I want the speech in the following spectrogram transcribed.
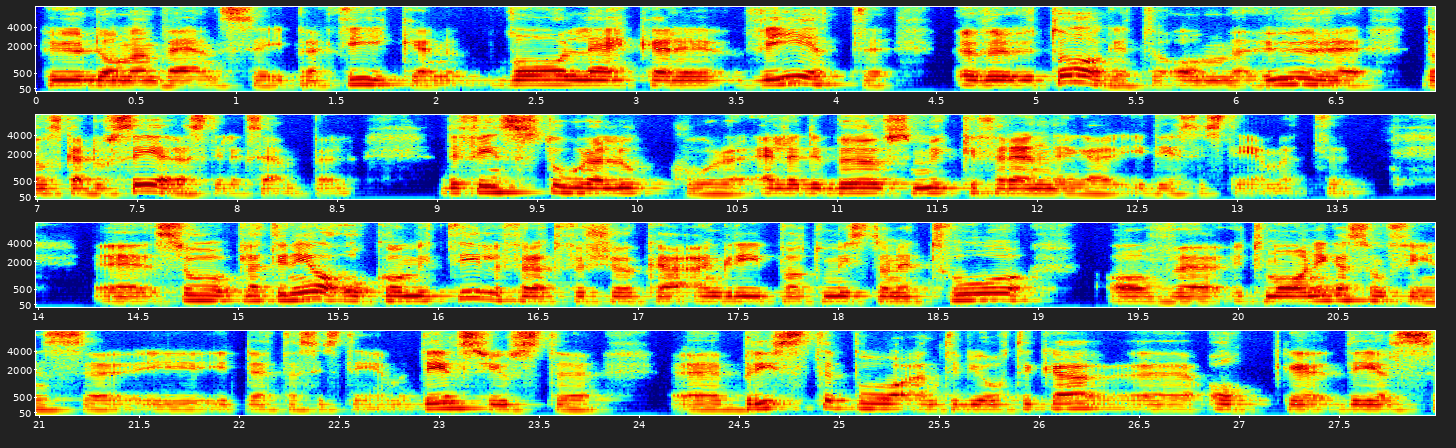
hur de används i praktiken. Vad läkare vet överhuvudtaget om hur de ska doseras till exempel. Det finns stora luckor eller det behövs mycket förändringar i det systemet. Eh, så Platinia har kommit till för att försöka angripa åtminstone två av eh, utmaningar som finns eh, i, i detta system. Dels just brist på antibiotika och dels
